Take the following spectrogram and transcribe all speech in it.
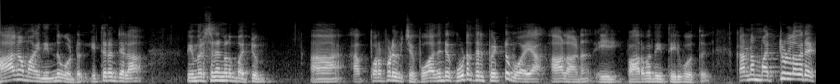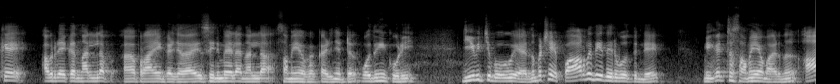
ഭാഗമായി നിന്നുകൊണ്ട് ഇത്തരം ചില വിമർശനങ്ങളും മറ്റും പുറപ്പെടുവിച്ചപ്പോൾ അതിന്റെ കൂട്ടത്തിൽ പെട്ടുപോയ ആളാണ് ഈ പാർവതി തിരുവോത്ത്. കാരണം മറ്റുള്ളവരൊക്കെ അവരുടെയൊക്കെ നല്ല പ്രായം കഴിഞ്ഞ് അതായത് സിനിമയിലെ നല്ല സമയമൊക്കെ കഴിഞ്ഞിട്ട് ഒതുങ്ങിക്കൂടി ജീവിച്ചു പോവുകയായിരുന്നു. പക്ഷേ പാർവതി തിരുവോത്തിന്റെ മികച്ച സമയമായിരുന്നു. ആ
